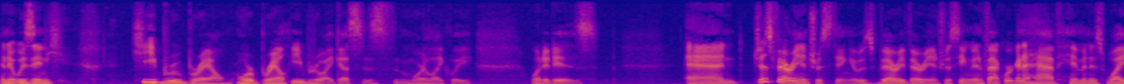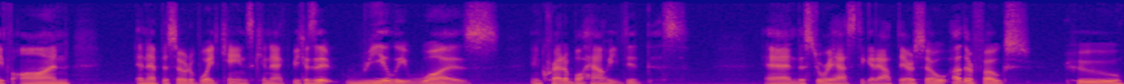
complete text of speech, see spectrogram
And it was in Hebrew Braille, or Braille Hebrew, I guess is more likely what it is. And just very interesting. It was very, very interesting. In fact, we're going to have him and his wife on an episode of White Canes Connect because it really was incredible how he did this. And the story has to get out there. So, other folks who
